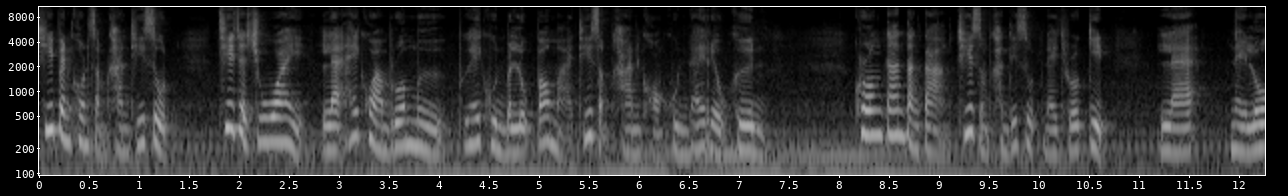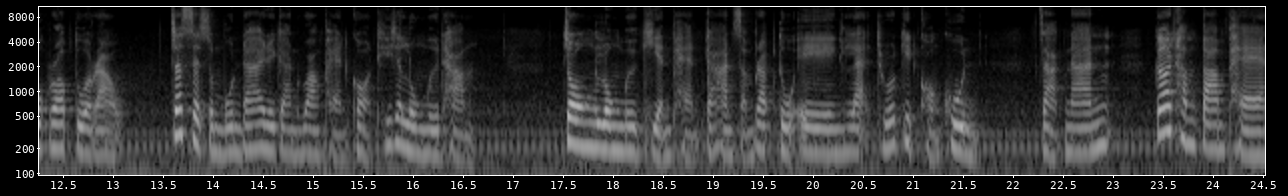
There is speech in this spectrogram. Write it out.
ที่เป็นคนสำคัญที่สุด ที่จะช่วยและให้ความร่วมมือเพื่อให้คุณบรรลุเป้าหมายที่สำคัญของคุณได้เร็วขึ้น โครงการต่างๆ ที่สำคัญที่สุดในธุรกิจ และในโลกรอบตัวเรา จะเสร็จสมบูรณ์ได้โดยการวางแผนก่อนที่จะลงมือทำจงลงมือเขียนแผนการสำหรับตัวเองและธุรกิจของคุณ จากนั้นก็ทำตามแผน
